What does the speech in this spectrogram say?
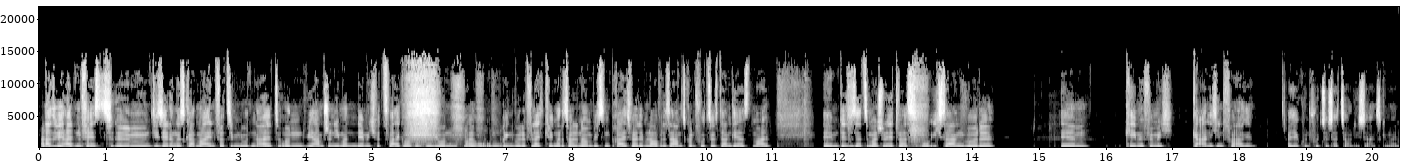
Also wir halten fest, ähm, die Sendung ist gerade mal 41 Minuten alt und wir haben schon jemanden, der mich für 2,5 Millionen Euro umbringen würde. Vielleicht kriegen wir das heute noch ein bisschen preiswert im Laufe des Abends. Konfuzius, danke erstmal. Ähm, das ist ja zum Beispiel etwas, wo ich sagen würde, ähm, käme für mich gar nicht in Frage. Also der Konfuzius hat es auch nicht so ernst gemeint.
